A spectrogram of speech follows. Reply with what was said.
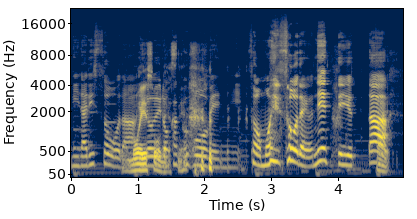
になりそうな燃えいろいろ各方面に。そう燃えそうだよねって言った、はい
